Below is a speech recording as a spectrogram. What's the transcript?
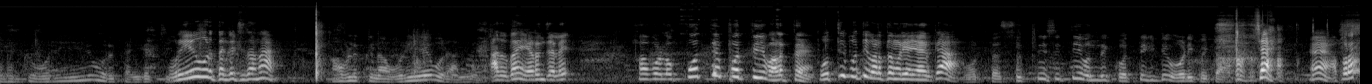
எனக்கு ஒரே ஒரு தங்கச்சி. ஒரே ஒரு தங்கச்சி தானா? அவளுக்கு நான் ஒரே ஒரு அண்ணன். அதுதான் இடைஞ்சலே. அவளை பொத்தி பொத்தி வளர்த்தேன். பொத்தி பொத்தி வளர்த்த மாதிரியா இருக்கா? ஒருத்த சுத்தி சுத்தி வந்து கொத்திக்கிட்டு ஓடி போயிட்டான் அப்புறம்?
